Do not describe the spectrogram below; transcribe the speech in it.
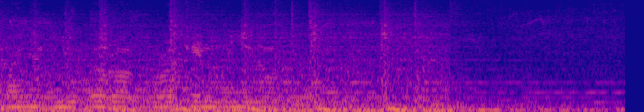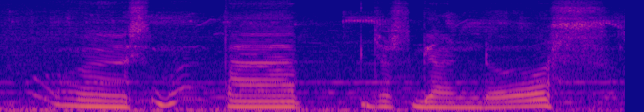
banyak juga rock-rock yang punya. Wes, mantap. Jos gandos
